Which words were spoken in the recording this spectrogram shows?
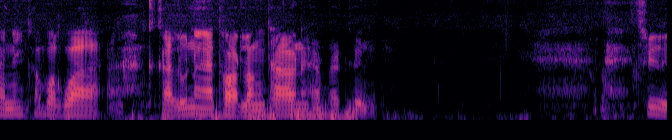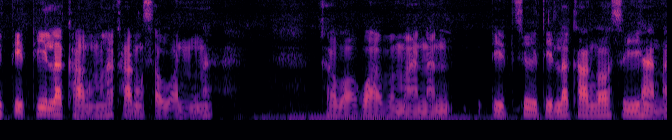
อันนี้เขาบอกว่าการุณาถอดรองเท้านะครับ ถ้าขึ้น ชื่อติดที่ละคังละคังสวรรค์นะเขาบอกว่าประมาณนั้น ติดชื่อติดละคังก็สีหาน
